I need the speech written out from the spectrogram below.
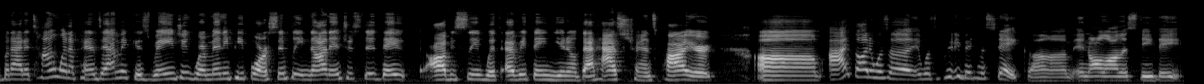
but at a time when a pandemic is raging where many people are simply not interested they obviously with everything you know that has transpired um, I thought it was a it was a pretty big mistake. Um, in all honesty, they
